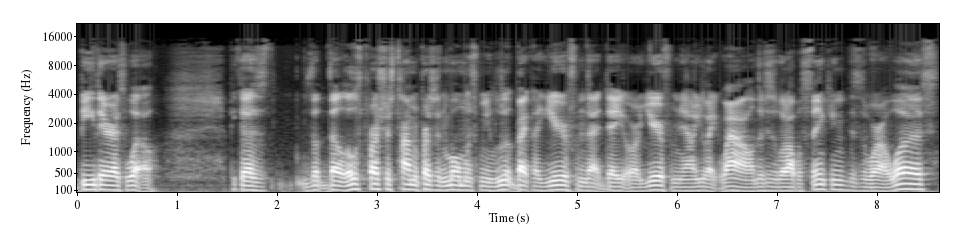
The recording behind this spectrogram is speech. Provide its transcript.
be there as well. Because the, the, those precious time and precious moments, when you look back a year from that day or a year from now, you're like, wow, this is what I was thinking. This is where I was.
